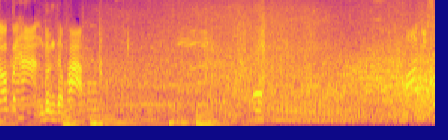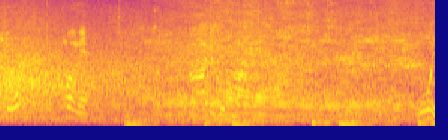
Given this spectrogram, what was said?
ก็เอาไปห่านเบิ่งสภาพโอ้มาจุดสิรู้เมืองนี่อ้าวจะดุว่ะโอ้ย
